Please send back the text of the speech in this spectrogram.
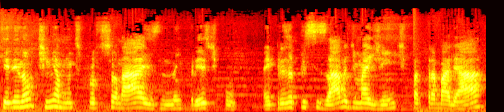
que ele não tinha muitos profissionais na empresa, tipo, a empresa precisava de mais gente para trabalhar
